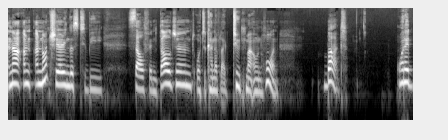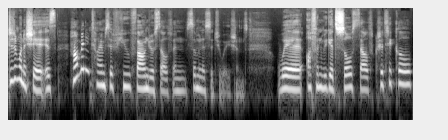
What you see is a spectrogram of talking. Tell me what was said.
And now I'm I'm not sharing this to be self-indulgent or to kind of like toot my own horn. But what I didn't want to share is how many times have you found yourself in similar situations where often we get so self-critical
